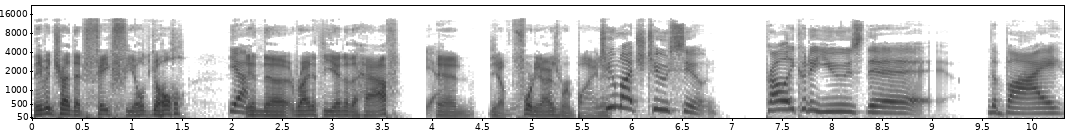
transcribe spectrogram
They even tried that fake field goal Yeah. in the right at the end of the half, Yeah. and you know 49ers weren't buying it. too much too soon. Probably could have used the the buy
